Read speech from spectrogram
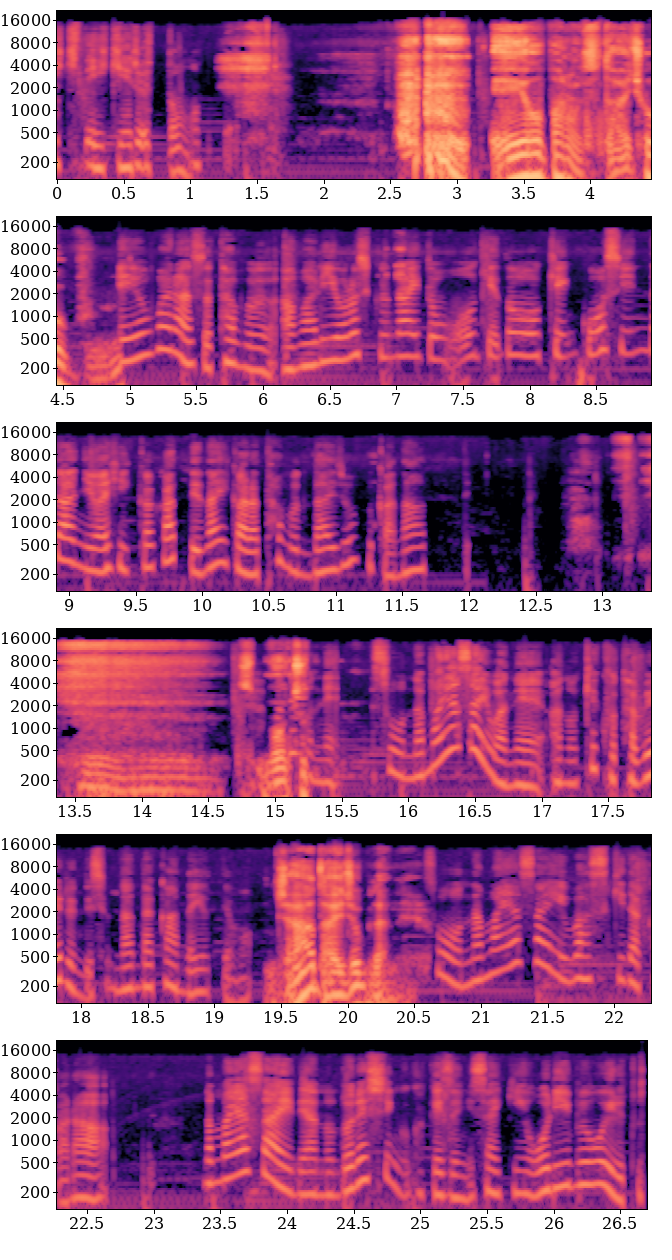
生きていけると思って。栄養バランス大丈夫？栄養バランスは多分あまりよろしくないと思うけど、健康診断には引っかかってないから多分大丈夫かな。うーん。もうちょっと、ね、そう、生野菜はね、あの結構食べるんですよ。なんだかんだ言っても。じゃあ大丈夫だね。そう、生野菜は好きだから、生野菜であのドレッシングかけずに最近オリーブオイルと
